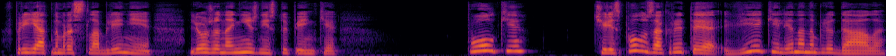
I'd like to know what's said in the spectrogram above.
В приятном расслаблении, лежа на нижней ступеньке полки, через полузакрытые веки Лена наблюдала,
